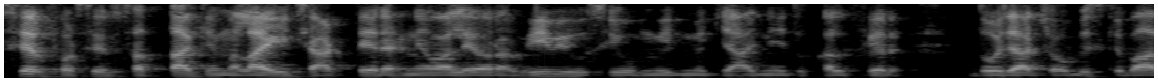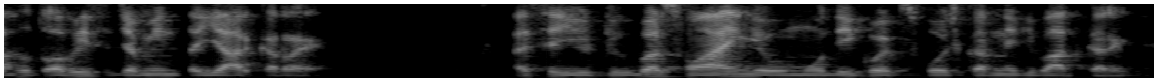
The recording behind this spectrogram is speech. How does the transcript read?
सिर्फ़ और सिर्फ़ सत्ता की मलाई चाटते रहने वाले और अभी भी उसी उम्मीद में कि आज नहीं तो कल फिर 2024 के बाद हो तो अभी से ज़मीन तैयार कर रहे हैं। ऐसे यूट्यूबर्स वो आएँगे वो मोदी को एक्सपोज करने की बात करेंगे।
